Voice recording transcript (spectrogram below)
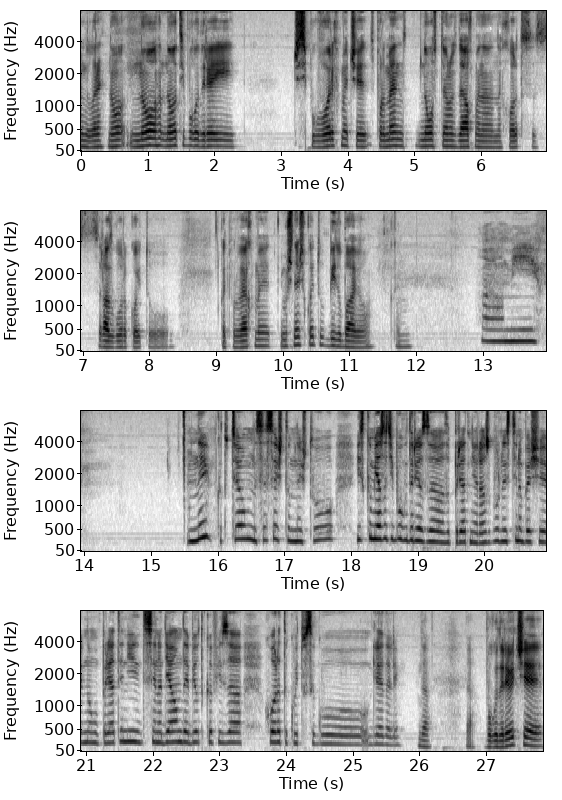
Добре, но, но, много ти благодаря и че си поговорихме, че според мен много стоеност давахме на, на хората с разговора, който, който проведахме. Имаш нещо, което би добавила към... Ами... Не, като цяло не се сещам нещо. Искам аз да ти благодаря за, за приятния разговор. Наистина беше много приятен и се надявам да е бил такъв и за хората, които са го гледали. Да. Да. Благодаря ви, че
